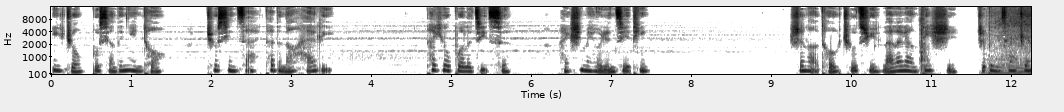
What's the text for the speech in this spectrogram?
一种不祥的念头出现在他的脑海里。他又拨了几次，还是没有人接听。沈老头出去拦了辆的士，直奔家中。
